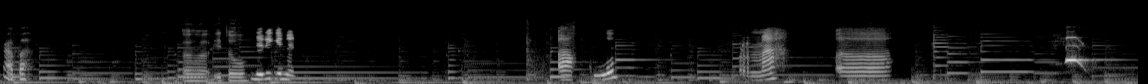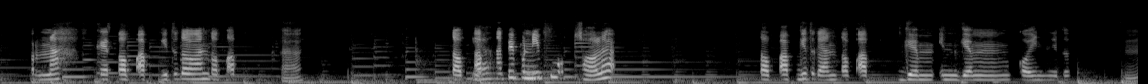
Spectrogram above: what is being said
apa? Eh, itu jadi gini, aku pernah eh pernah kayak top up gitu tau kan top up Hah? top up Iya. tapi penipu soalnya top up gitu kan top up game in game coin gitu Hmm.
